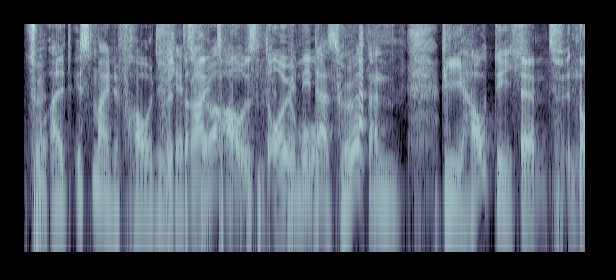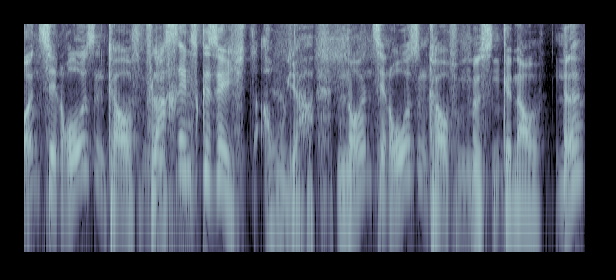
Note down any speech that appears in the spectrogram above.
So Für, alt ist meine Frau nicht. für Jetzt hör auf. 3000 Euro. Wenn die das hört, dann die haut dich ähm, 19 Rosen kaufen flach müssen. ins Gesicht. Oh ja, 19 Rosen kaufen müssen. Genau. Ne?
